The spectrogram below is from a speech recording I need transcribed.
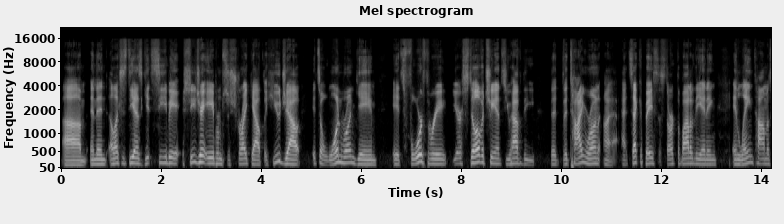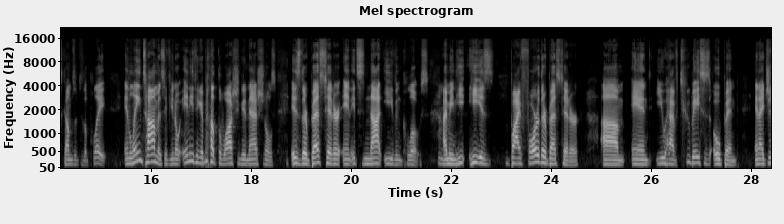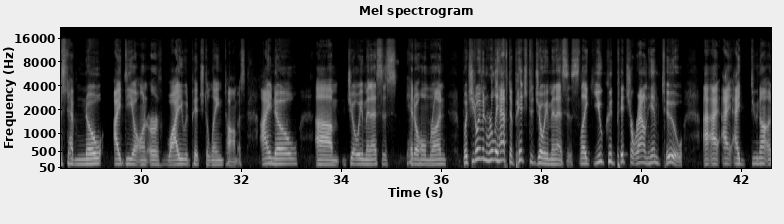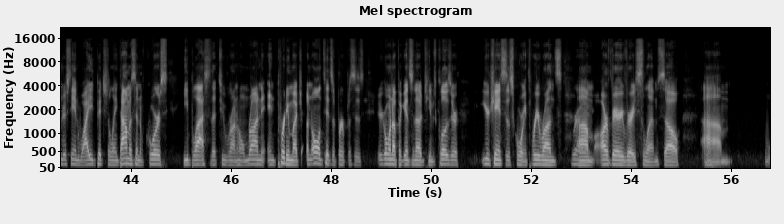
Um, and then Alexis Diaz gets CJ Abrams to strike out the huge out. It's a one run game. It's 4 3. You still have a chance. You have the the, the tying run uh, at second base to start the bottom of the inning and Lane Thomas comes up to the plate. And Lane Thomas, if you know anything about the Washington Nationals, is their best hitter, and it's not even close. Mm-hmm. I mean, he he is by far their best hitter. Um, and you have two bases opened, and I just have no idea on earth why you would pitch to Lane Thomas. I know um, Joey Meneses hit a home run, but you don't even really have to pitch to Joey Meneses. Like you could pitch around him too. I, I, I do not understand why you'd pitch to Lane Thomas. And of course, he blasted a two run home run. And pretty much, on all intents and purposes, you're going up against another team's closer. Your chances of scoring three runs right. um, are very, very slim. So, um,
